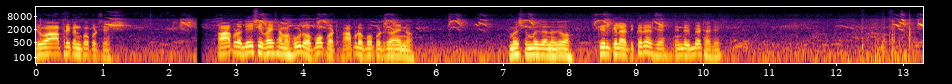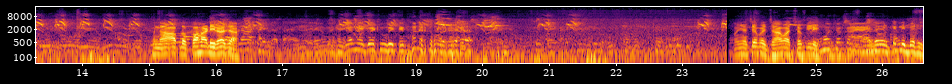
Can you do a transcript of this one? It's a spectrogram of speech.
જો આ આફ્રિકન પોપટ છે. આ આપણો દેશી ભાષામાં હુડો પોપટ, આપણો પોપટ જો અહીંનો મસ્ત મજાનો જો કિલકિલાટી કરે છે, અંદર બેઠા છે. અને આપણો પહાડી રાજા. અહીંયા છે ભાઈ જાવા ચકલી. કેટલી બેઠી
